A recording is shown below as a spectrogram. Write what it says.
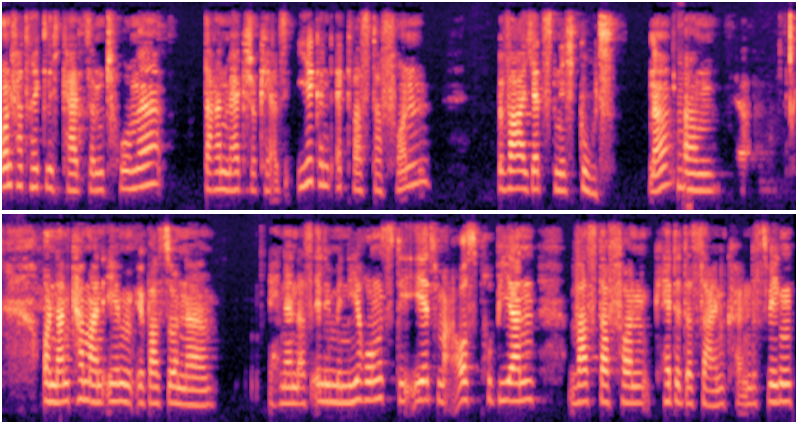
Unverträglichkeitssymptome. Daran merke ich, okay, also irgendetwas davon war jetzt nicht gut. Ne? Mhm. Ähm, ja. Und dann kann man eben über so eine, ich nenne das Eliminierungsdiät, mal ausprobieren, was davon hätte das sein können. Deswegen,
